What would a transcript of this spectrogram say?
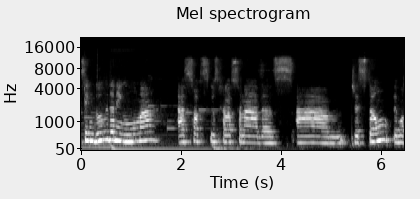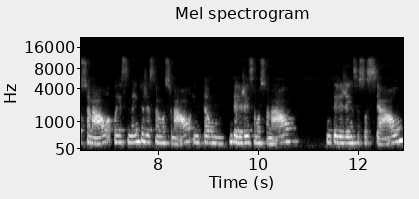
Sem dúvida nenhuma, as soft skills relacionadas à gestão emocional, a conhecimento e gestão emocional, então, inteligência emocional, inteligência social,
